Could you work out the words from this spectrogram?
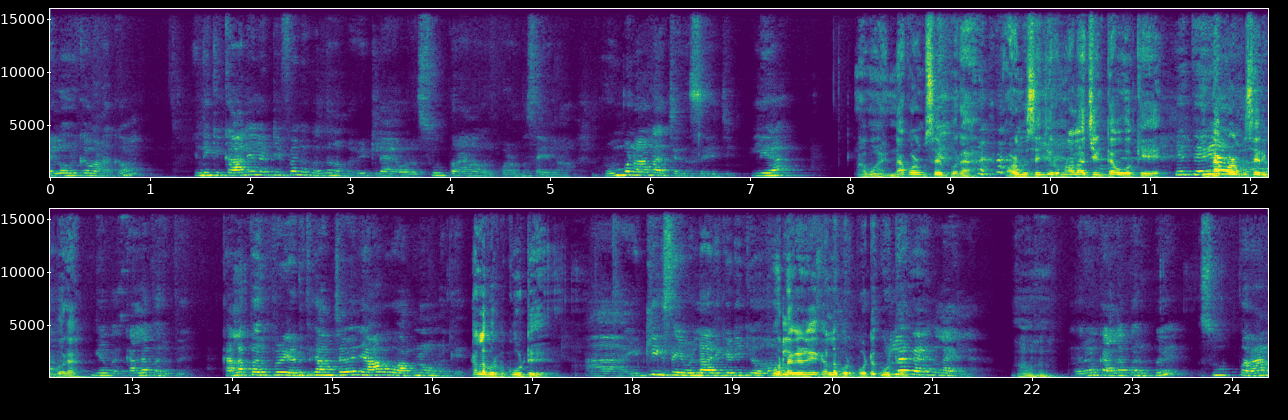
எல்லோருக்கும் வணக்கம். இன்னைக்கு காலையில் டிஃபனுக்கு வந்து நம்ம வீட்டில் ஒரு சூப்பரான ஒரு குழம்பு செய்யலாம். ரொம்ப நாள் ஆச்சு அது செஞ்சு இல்லையா? ஆமாம் என்ன குழம்பு செய்ய போகிற குழம்பு செஞ்சு ரொம்ப நாள் ஆச்சுன்ட்டா ஓகே என்ன. குழம்பு செய்ய போகிற இங்கே பாரு, கடலப்பருப்பு. கடலப்பருப்பு எடுத்து காமிச்சாவே ஞாபகம் வரணும் உனக்கு. கடலப்பருப்பு கூட்டு. இட்லிக்கு செய்வோம்ல அடிக்கடிக்கும் உருளைக்கிழங்கு கடலப்பருப்பு போட்டு கூட்டு. உருளைக்கிழங்குலாம் இல்லை. வெறும் கடலப்பருப்பு சூப்பரான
